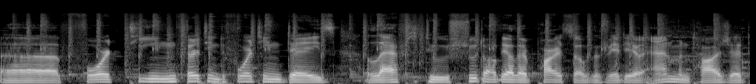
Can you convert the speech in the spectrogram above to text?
uh, 14, 13 to 14 days left to shoot all the other parts of the video and montage it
